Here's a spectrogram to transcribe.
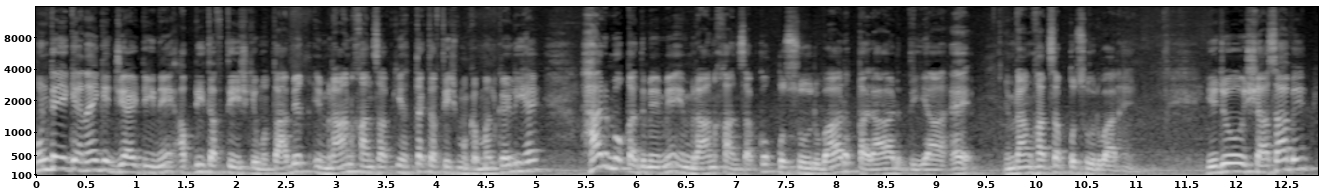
उनका यह कहना है कि जीआईटी ने अपनी तफ्तीश के मुताबिक इमरान खान साहब की हद तक तफ्तीश मुकम्मल कर ली है। हर मुकदमे में इमरान खान साहब को कसूरवार करार दिया है। इमरान खान साहब कसूरवार हैं। ये जो शाह साहब हैं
